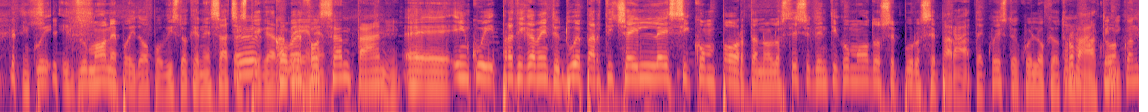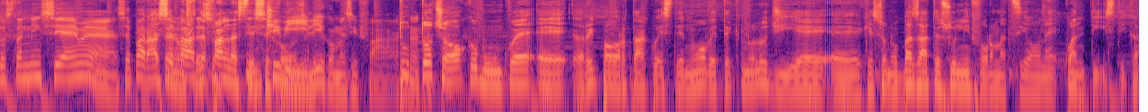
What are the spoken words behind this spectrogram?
in cui Sì. il Zumone poi dopo, visto che ne sa, ci Eh, spiegherà come bene. fosse Antani. eh, in cui praticamente due particelle si comportano allo stesso identico modo seppur separate. Questo è quello che ho trovato. Mm, Quindi quando stanno insieme, separate, nello Separate stesso- fanno le stesse civili, cose. come si fa? Tutto ciò comunque è- riporta a queste nuove tecnologie eh, che sono basate sull'informazione quantistica.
